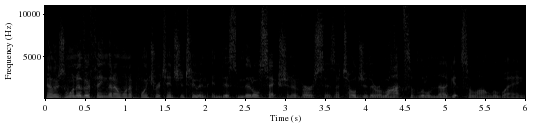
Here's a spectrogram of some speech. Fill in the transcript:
Now, there's one other thing that I want to point your attention to in, in this middle section of verses. I told you there are lots of little nuggets along the way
